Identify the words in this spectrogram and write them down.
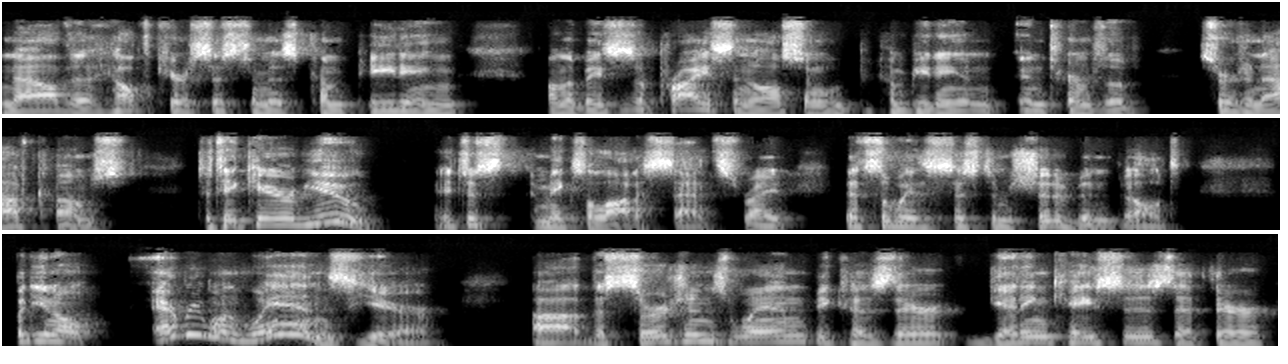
now the healthcare system is competing on the basis of price and also competing in, in terms of surgeon outcomes to take care of you. It just makes a lot of sense, right? That's the way the system should have been built. But, you know, everyone wins here. Uh, the surgeons win because they're getting cases that they're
